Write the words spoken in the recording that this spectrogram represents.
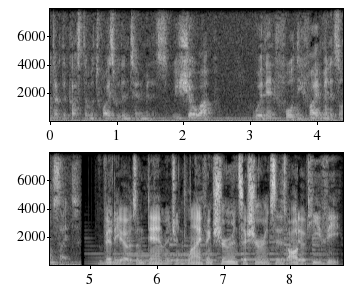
Contact the customer twice within 10 minutes. We show up within 45 minutes on site. Videos and damage and life insurance assurances Auto TV.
